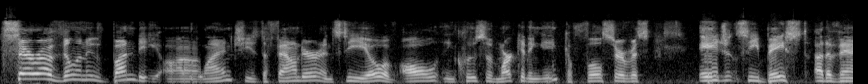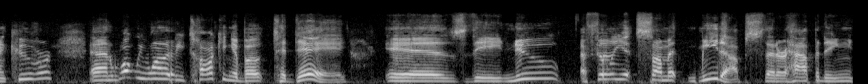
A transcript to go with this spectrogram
Sarah Villeneuve Bundy on the line. She's the founder and CEO of All Inclusive Marketing Inc., a full service agency based out of Vancouver. And what we want to be talking about today is the new affiliate summit meetups that are happening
